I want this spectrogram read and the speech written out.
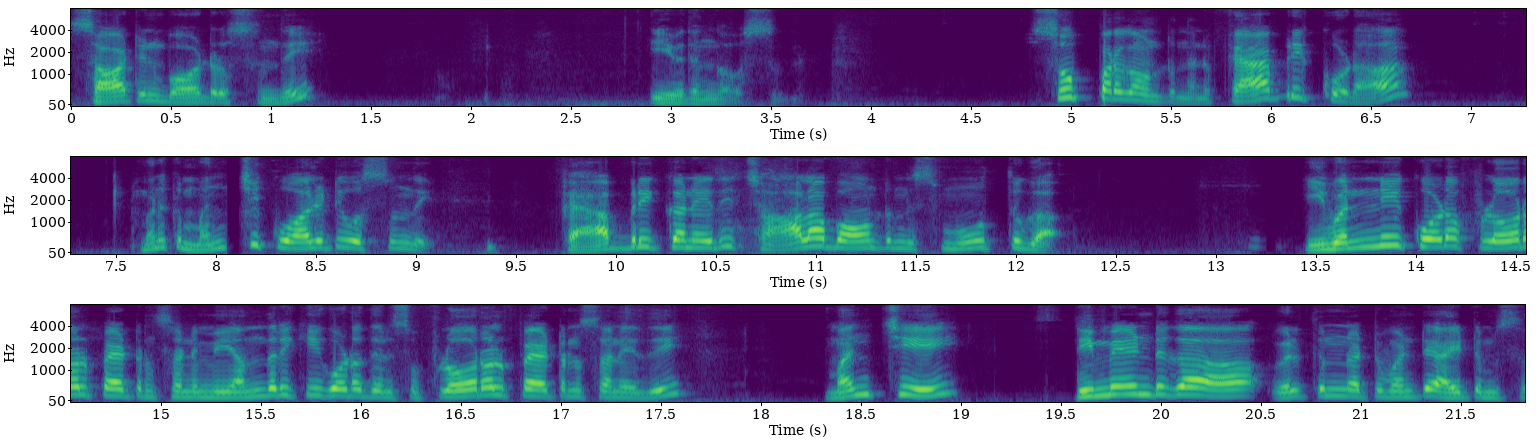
సాటిన్ బార్డర్ వస్తుంది. ఈ విధంగా వస్తుంది. సూపర్గా ఉంటుందండి. ఫ్యాబ్రిక్ కూడా మనకి మంచి క్వాలిటీ వస్తుంది. ఫ్యాబ్రిక్ అనేది చాలా బాగుంటుంది స్మూత్గా. ఇవన్నీ కూడా ఫ్లోరల్ ప్యాటర్న్స్ అండి. మీ అందరికీ కూడా తెలుసు. ఫ్లోరల్ ప్యాటర్న్స్ అనేది మంచి డిమాండ్గా వెళ్తున్నటువంటి ఐటమ్స్.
